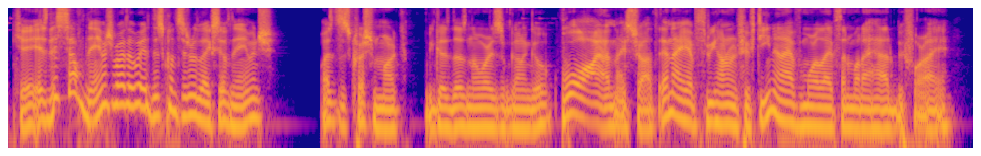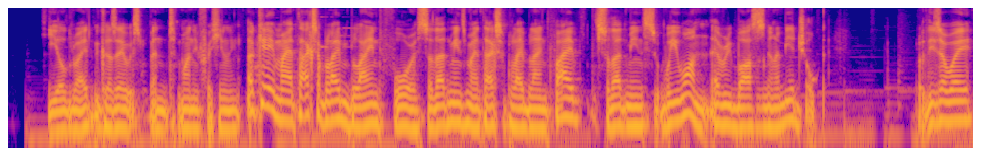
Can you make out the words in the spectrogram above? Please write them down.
Okay, is this self-damage, by the way? Is this considered like self-damage? Why is this question mark? Because it doesn't know where it's gonna go. Whoa, nice shot. And I have 315 and I have more life than what I had before I healed, right? Because I spent money for healing. Okay, my attacks supply blind 4. So that means my attack supply blind 5. So that means we won. Every boss is gonna be a joke. Throw these away.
